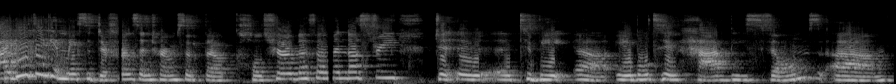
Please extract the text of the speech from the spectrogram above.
I do think it makes a difference in terms of the culture of the film industry to, uh, to be uh, able to have these films um,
